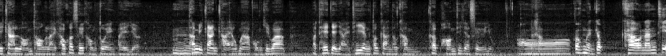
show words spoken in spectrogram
มีการหลอมทองอะไรเขาก็ซื้อของตัวเองไปเยอะอืถ้ามีการขายออกมาผมคิดว่าประเทศใหญ่ ๆ ที่ยังต้องการทองคำก็พร้อมที่จะซื้ออยู่อ๋อนะครับก็เหมือนกับคราวนั้นที่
